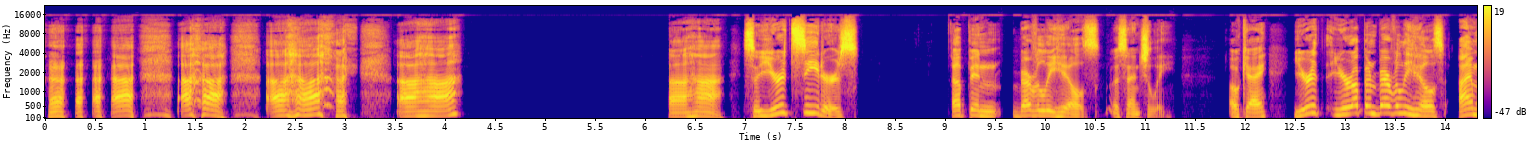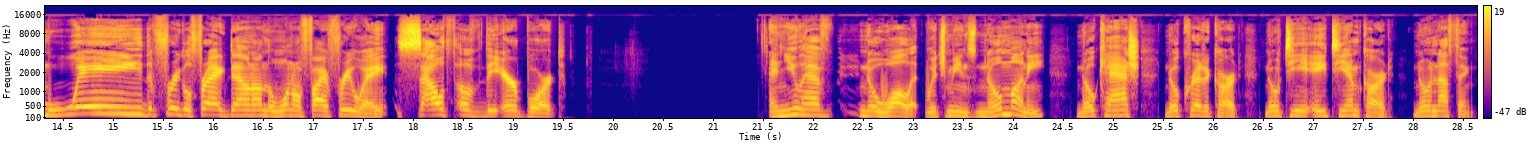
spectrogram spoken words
huh. Uh huh. Uh huh. Uh huh. So you're at Cedars up in Beverly Hills, essentially. Okay, you're you're up in Beverly Hills. I'm way the friggle frag down on the 105 freeway, south of the airport, and you have no wallet, which means no money, no cash, no credit card, no ATM card, no nothing.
